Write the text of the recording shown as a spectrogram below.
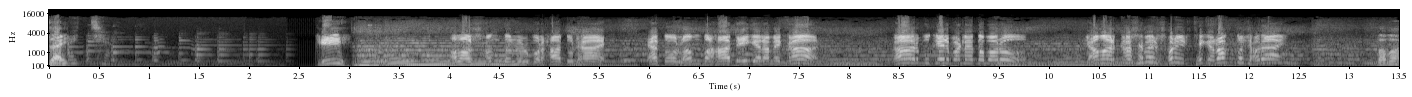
যাই। আচ্ছা। কি? আমার সন্তানের উপর হাত উঠায় এত লম্বা হাত এই গ্রামে কার? কার বুকের পাটা এত বড় যে আমার কাশেমের শরীর থেকে রক্ত ঝরায়? বাবা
